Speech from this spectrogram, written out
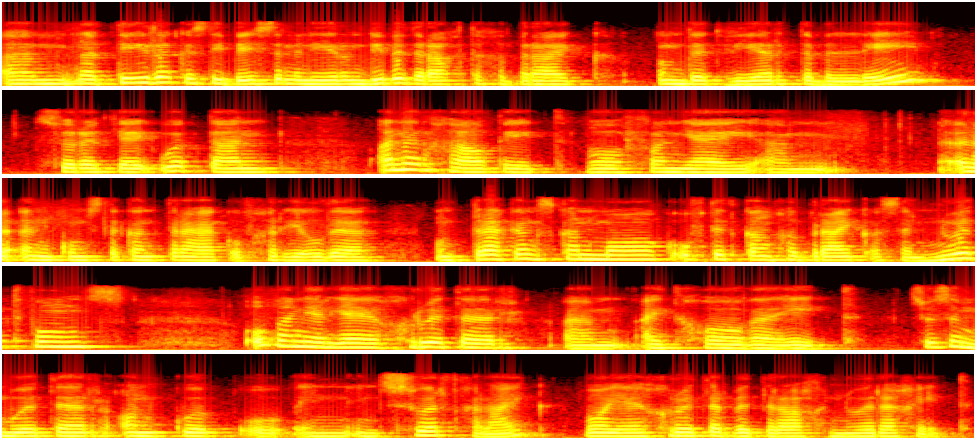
Ehm um, natuurlik is die beste manier om die bedrag te gebruik om dit weer te belê sodat jy ook dan ander geld het waarvan jy um 'n inkomste kan trek of gereelde onttrekkings kan maak of dit kan gebruik as 'n noodfonds of wanneer jy 'n groter um uitgawe het soos 'n motor aankoop en en soortgelyk waar jy 'n groter bedrag nodig het.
